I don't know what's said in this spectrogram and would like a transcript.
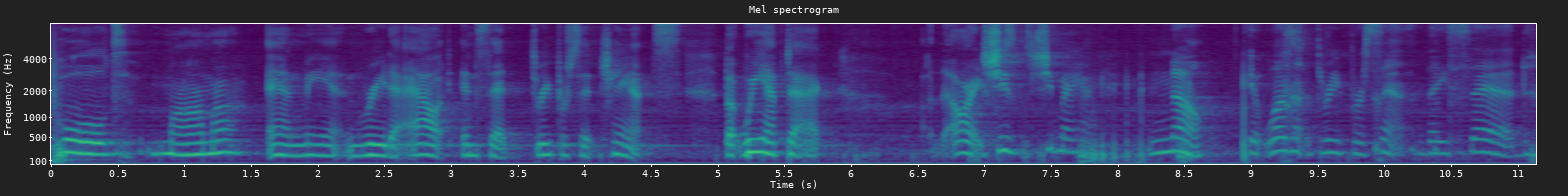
pulled Mama and me and Rita out and said 3% chance. But we have to act. All right, she's, she may have. No, it wasn't three percent. They said,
